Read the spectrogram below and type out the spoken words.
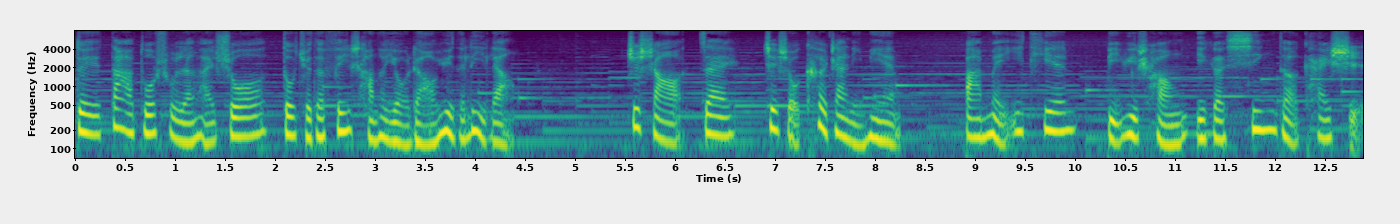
对大多数人来说都觉得非常的有疗愈的力量。至少在这首客栈里面，把每一天比喻成一个新的开始。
